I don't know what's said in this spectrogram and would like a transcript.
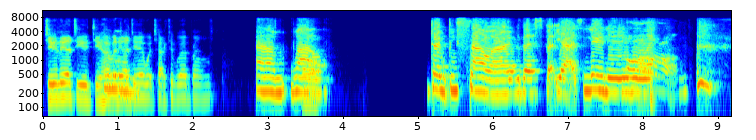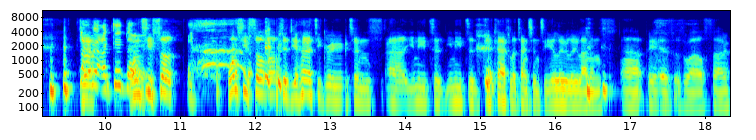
Julia, do you do you have any hmm. idea which activewear brand? Um. Well, uh, don't be sour over this, but yeah, it's Lulu. Oh! Damn yeah. it, I did that. Once you've sort, once you've sorted your Hurtigrutens, uh, you need to you need to give careful attention to your Lululemons, uh, Piers as well. So,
